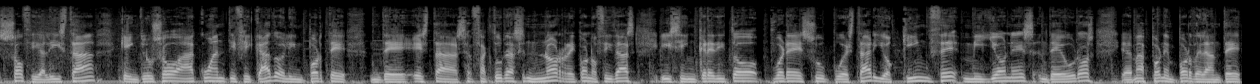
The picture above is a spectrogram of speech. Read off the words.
socialista, que incluso ha cuantificado el importe de estas facturas no reconocidas y sin crédito presupuestario, 15 millones de euros. Y además ponen por delante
